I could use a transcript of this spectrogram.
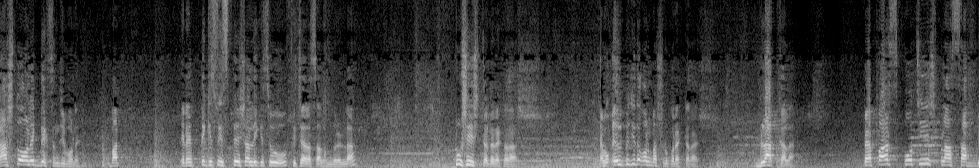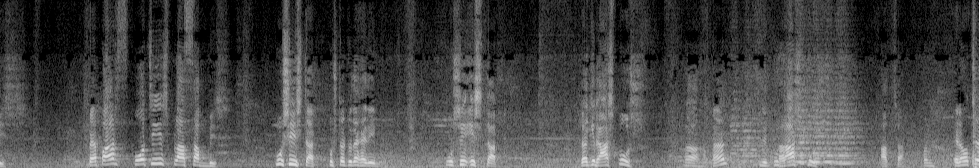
রাশ তো অনেক দেখছেন জীবনে বাট এটাতে কিছু স্পেশালি কিছু ফিচার আছে আলহামদুলিল্লাহ। পুশি স্টার্টের একটা রাশ এবং এলপিজি তো এলপিজিতে কনভার্সন করা একটা রাশ ব্ল্যাক কালার পেপারস পঁচিশ প্লাস ছাব্বিশ। পেপারস পঁচিশ প্লাস ছাব্বিশ। পুশি স্টার্ট পুশটা একটু দেখাই দিই। পুশি স্টার্ট এটা কি রাসপুষ হ্যাঁ হ্যাঁ। হ্যাঁ? রাসপুষ আচ্ছা। এটা হচ্ছে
